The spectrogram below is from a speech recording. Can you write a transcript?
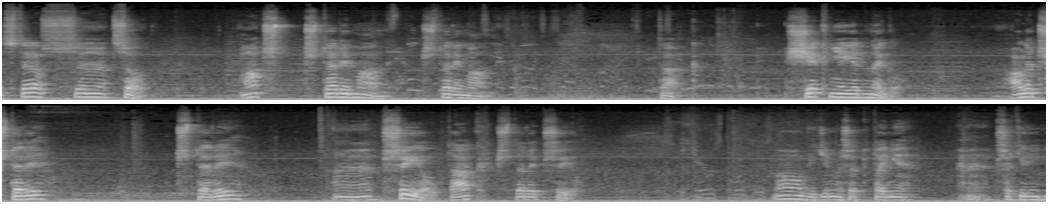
Więc teraz e, co? Ma cz- cztery many. Cztery many. Tak. Sieknie jednego. Ale cztery. Cztery e, przyjął, tak? Cztery przyjął. No, widzimy, że tutaj nie. Przeciwnik,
